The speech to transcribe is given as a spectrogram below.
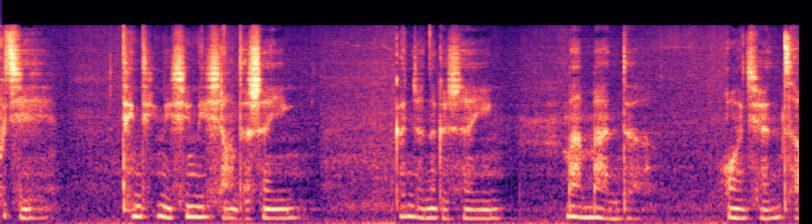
不急，听听你心里想的声音，跟着那个声音，慢慢的往前走。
